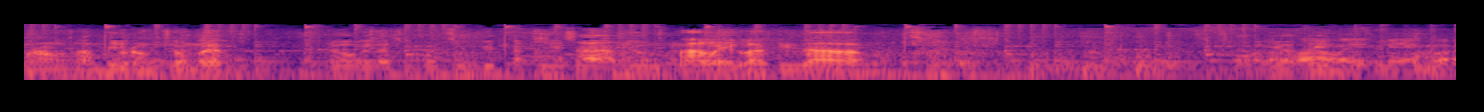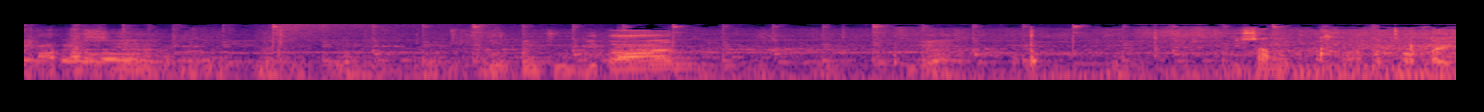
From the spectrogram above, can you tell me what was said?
orang sam orang jungkit. Yuk kita coba jungkit kakinya sam. Yuk balik lagi sam Balik, filter atasnya. Untuk penjungkitan sudah. Asal kecotek.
